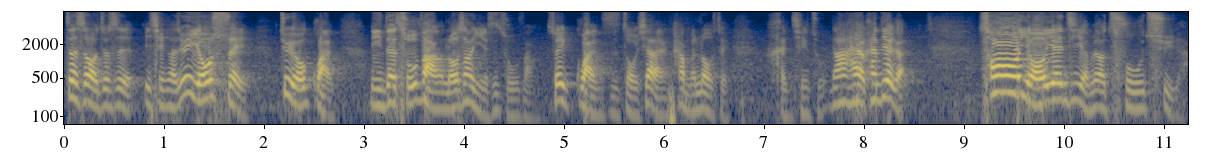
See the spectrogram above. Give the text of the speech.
这时候就是一千二，因为有水。就有管，你的厨房楼上也是厨房，所以管子走下来看有没有漏水很清楚。然后还有看第二个，抽油烟机有没有出去啊？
